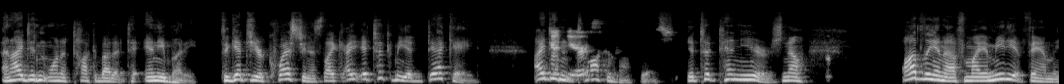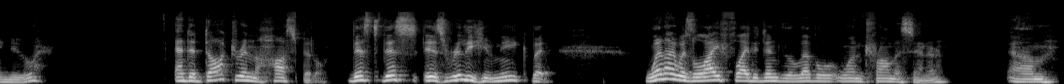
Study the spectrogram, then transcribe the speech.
and I didn't want to talk about it to anybody to get to your question, it's like I, it took me a decade. I didn't talk about this. It took 10 years. Now, oddly enough, my immediate family knew, and a doctor in the hospital. This this is really unique, but when I was life flighted into the level one trauma center, um,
